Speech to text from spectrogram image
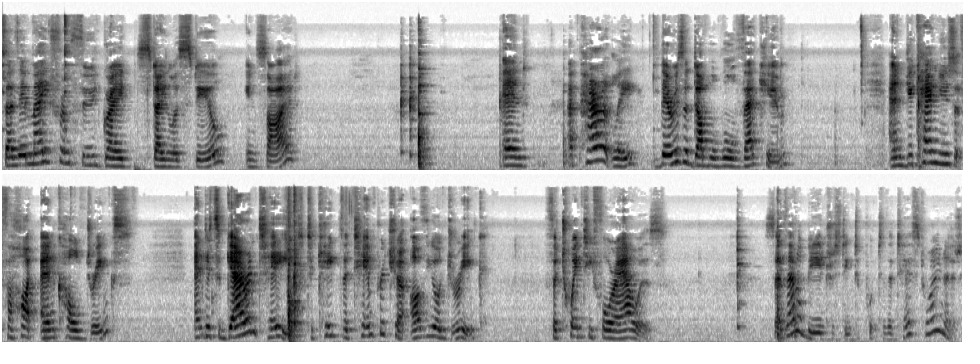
So they're made from food grade stainless steel inside. And apparently there is a double wall vacuum and you can use it for hot and cold drinks and it's guaranteed to keep the temperature of your drink for 24 hours. So that'll be interesting to put to the test, won't it?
